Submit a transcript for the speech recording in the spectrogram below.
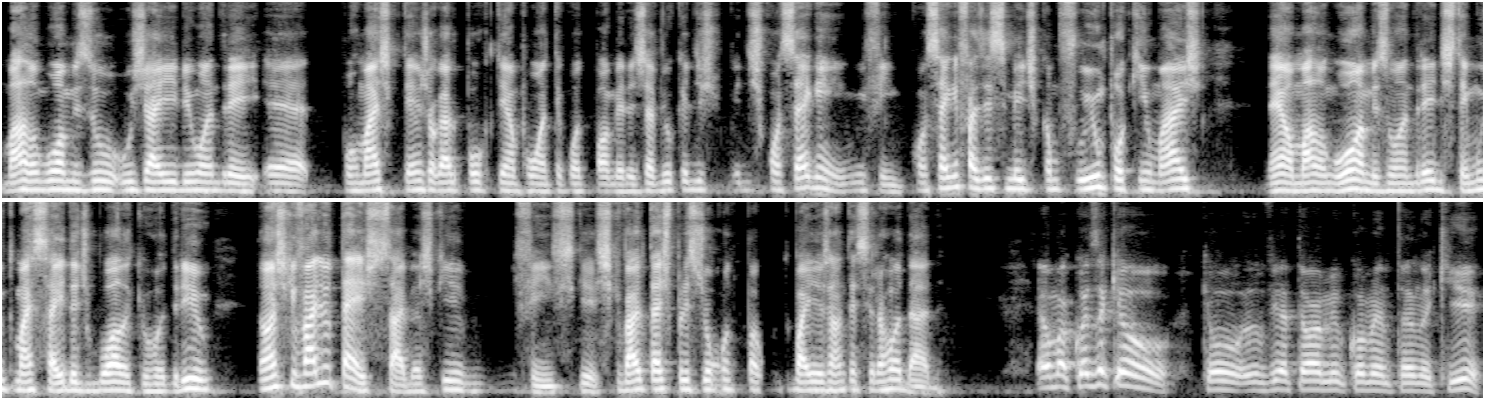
O Marlon Gomes, o, o Jair e o Andrei, é, por mais que tenham jogado pouco tempo ontem contra o Palmeiras, já viu que eles, eles conseguem, enfim, conseguem fazer esse meio de campo fluir um pouquinho mais né? O Marlon Gomes, o André, eles têm muito mais saída de bola que o Rodrigo. Então acho que vale o teste, sabe? Acho que, enfim, acho que, acho que vale o teste para esse jogo contra, o Bahia já na terceira rodada. É uma coisa que eu, que eu vi até um amigo comentando aqui,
